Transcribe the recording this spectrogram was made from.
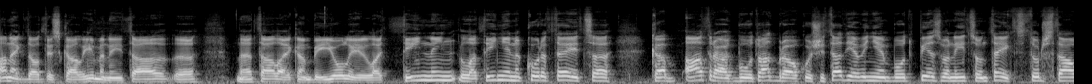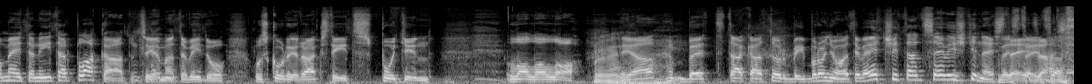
anegdotiskā līmenī. Tā, tā laikam bija Julija Latīņina, kura teica, ka ātrāk būtu atbraukuši tad, ja viņiem būtu piezvanīts un teikts, tur stāv meitenīte ar plakātu ciemata vidū, uz kura ir rakstīts Puķina lololo. Mm. Jā, bet tā kā tur bija bruņoti veči, tad sevišķi nesteidzās.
